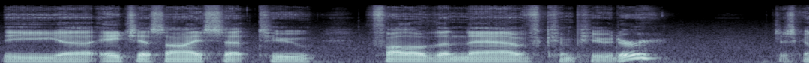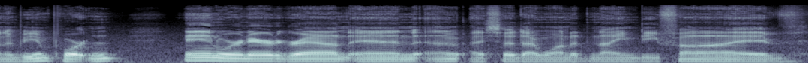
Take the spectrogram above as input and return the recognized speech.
the uh, HSI set to follow the nav computer, which is going to be important. And we're in air to ground, and uh, I said I wanted 95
